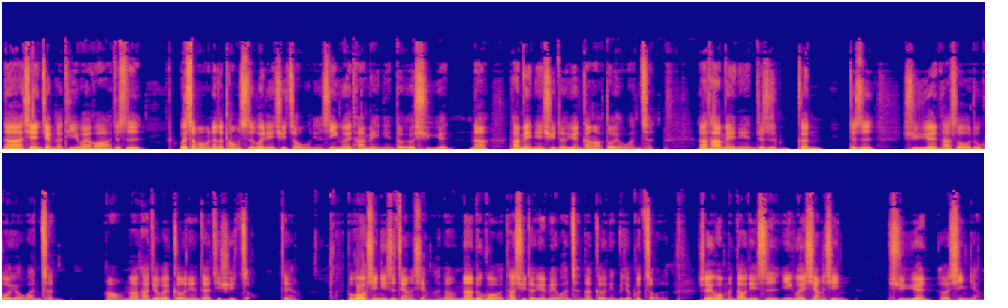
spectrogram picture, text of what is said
那先讲个题外话，就是为什么我那个同事会连续走五年，是因为他每年都有许愿，那他每年许的愿刚好都有完成，那他每年就是跟就是许愿，他说如果有完成。好，那他就会隔年再继续走，这样。不过我心里是这样想的，那那如果他许的愿没完成，那隔年不就不走了？所以，我们到底是因为相信许愿而信仰，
